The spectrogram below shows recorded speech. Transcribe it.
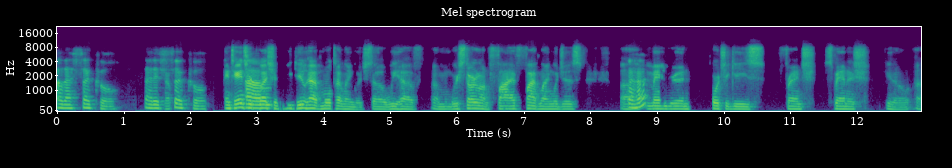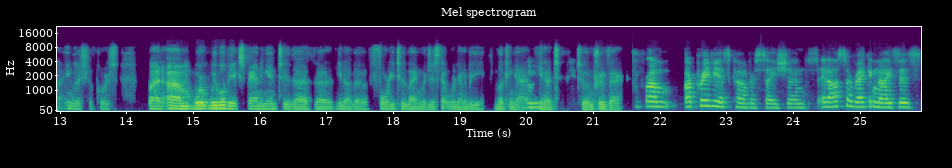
Oh, that's so cool. That is yep. so cool. And to answer your um, question, we do have multi-language. So we have um, we're starting on five five languages: uh, uh-huh. Mandarin, Portuguese, French, Spanish, you know uh, English, of course. But um, we're, we will be expanding into the the you know the 42 languages that we're going to be looking at, mm-hmm. you know, to, to improve there. From our previous conversations, it also recognizes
